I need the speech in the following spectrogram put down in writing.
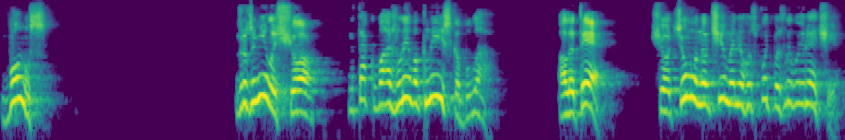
бонус. Зрозуміло, що не так важлива книжка була, але те, що цьому навчив мене Господь важливої речі.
